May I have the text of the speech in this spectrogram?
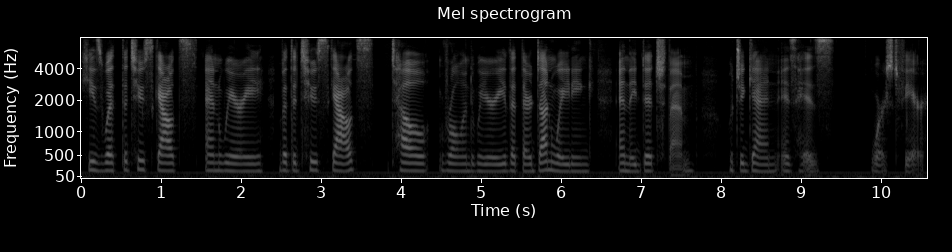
He's with the two scouts and Weary, but the two scouts tell Roland Weary that they're done waiting and they ditch them, which again is his worst fear.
